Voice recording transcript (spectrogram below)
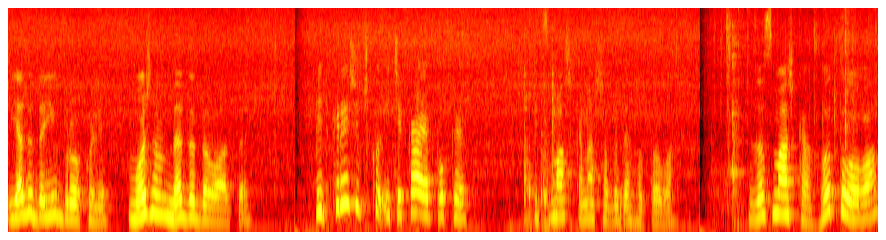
я додаю брокколі. Можна не додавати. Під кришечку і чекаю, поки підсмажка наша буде готова. Засмажка готова.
